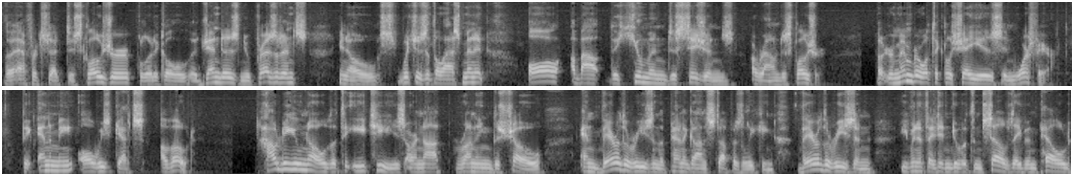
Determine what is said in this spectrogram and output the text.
the efforts at disclosure, political agendas, new presidents, you know, switches at the last minute, all about the human decisions around disclosure. But remember what the cliche is in warfare the enemy always gets a vote. How do you know that the ETs are not running the show and they're the reason the Pentagon stuff is leaking? They're the reason, even if they didn't do it themselves, they've impelled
